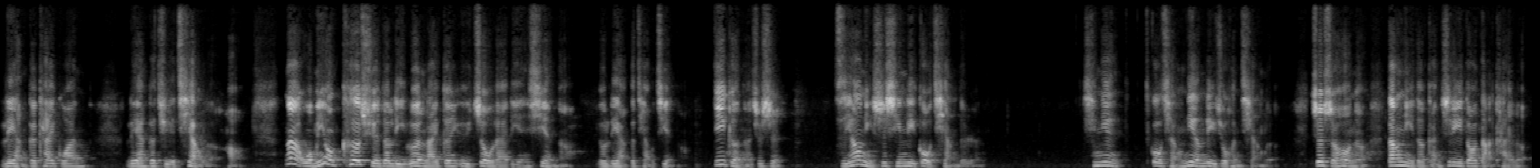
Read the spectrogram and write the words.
两个开关，两个诀窍了。好，那我们用科学的理论来跟宇宙来连线呢，有两个条件啊。第一个呢，就是只要你是心力够强的人。心念够强，念力就很强了。这时候呢，当你的感知力都打开了，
